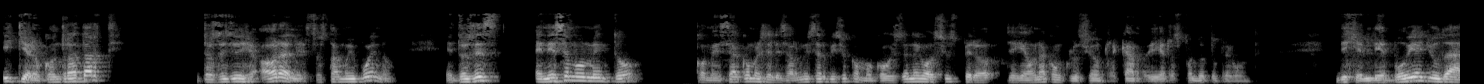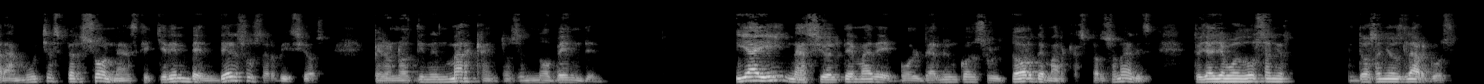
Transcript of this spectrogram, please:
y quiero contratarte. Entonces yo dije, órale, esto está muy bueno. Entonces, en ese momento comencé a comercializar mi servicio como coach de negocios, pero llegué a una conclusión, Ricardo, y ya respondo tu pregunta dije, le voy a ayudar a muchas personas que quieren vender sus servicios, pero no tienen marca, entonces no venden. Y ahí nació el tema de volverme un consultor de marcas personales. Entonces ya llevo dos años, dos años largos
